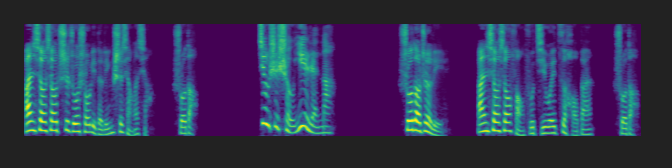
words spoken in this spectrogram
安潇潇吃着手里的零食，想了想，说道：“就是守夜人呐。”说到这里，安潇潇仿佛极为自豪般说道：“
